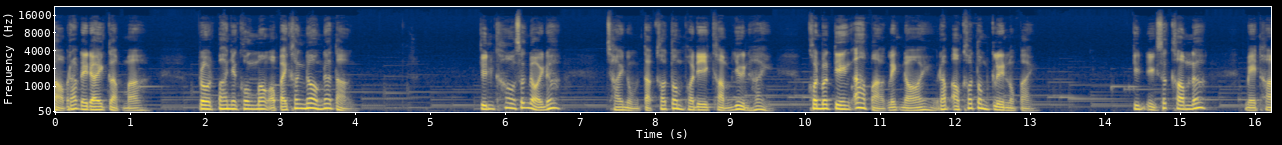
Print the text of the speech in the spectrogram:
ตอบรับใดๆกลับมา โปรดปานยังคงมองออกไปข้างนอกหน้าต่าง กินข้าวสักหน่อยนะ ชายหนุ่มตักข้าวต้มพอดีคำยื่นให้ คนบนเตียงอ้าปากเล็กน้อย รับเอาข้าวต้มกลืนลงไป กินอีกสักคำนะ เมธา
